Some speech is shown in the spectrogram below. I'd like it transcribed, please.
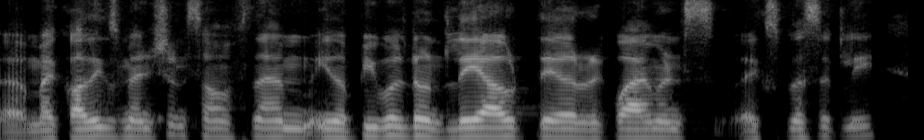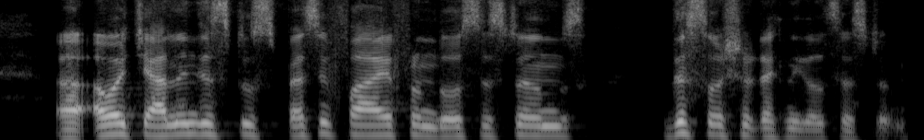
uh, my colleagues mentioned, some of them, you know, people don't lay out their requirements explicitly. our challenge is to specify from those systems this social technical system.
